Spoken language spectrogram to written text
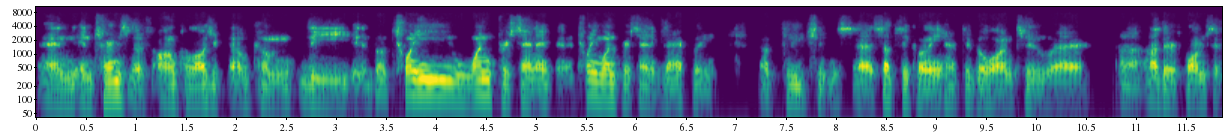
And in terms of oncologic outcome, the about 21%, 21% uh, exactly of patients uh, subsequently had to go on to uh, uh other forms of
